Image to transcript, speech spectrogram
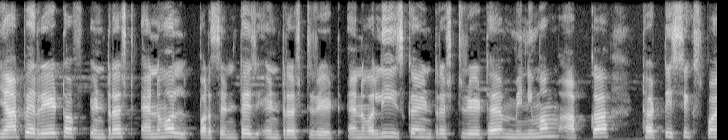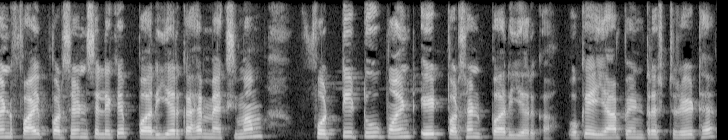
यहाँ पे rate of interest annual percentage interest rate annually इसका इंटरेस्ट रेट है मिनिमम आपका thirty six point five percent से लेके पर ईयर का है maximum forty two point eight percent per year का। ओके, यहाँ पे इंटरेस्ट रेट है।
